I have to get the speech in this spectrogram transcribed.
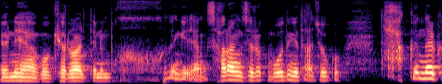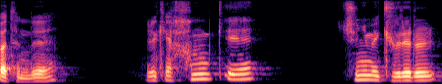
연애하고 결혼할 때는 모든 게 그냥 사랑스럽고 모든 게 다 좋고 다 끝날 것 같은데 이렇게 함께 주님의 규례를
